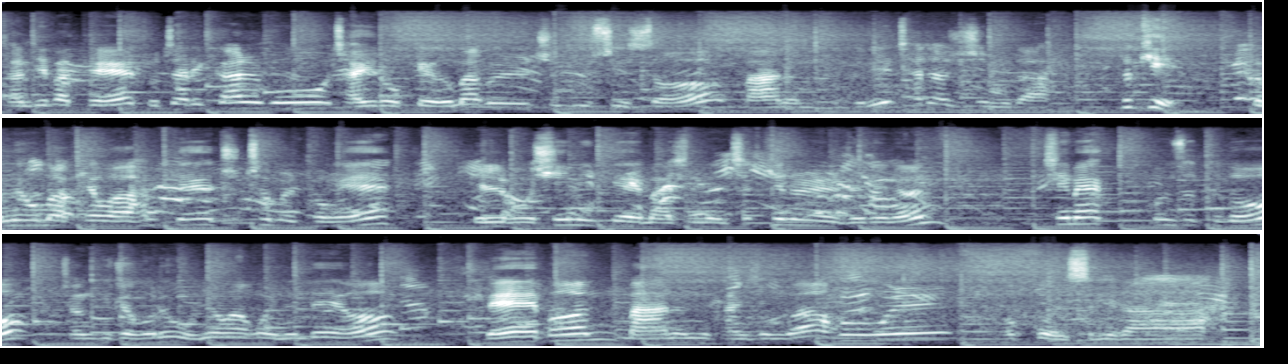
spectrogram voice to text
잔디밭에 돗자리 깔고 자유롭게 음악을 즐길 수 있어 많은 분들이 찾아주십니다. 특히 금요음악회와 함께 추첨을 통해 일부 시민께 맛있는 치킨을 드리는 치맥 콘서트도 정기적으로 운영하고 있는데요. 매번 많은 관심과 호응을 얻고 있습니다.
